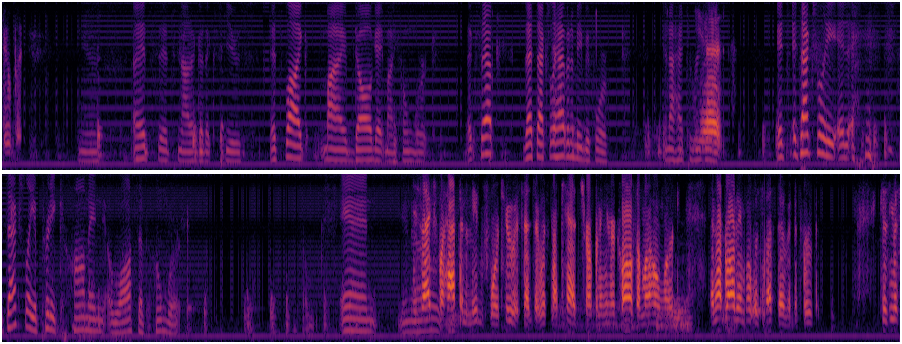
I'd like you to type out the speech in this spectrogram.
stupid. Yeah. It's it's not a good excuse. It's like my dog ate my homework. Except that's actually happened to me before. And I had to redo Yeah, it. It's it's actually it, it's actually a pretty common loss of homework. So, and Actually happened to me before too. It says it was my cat sharpening her claws on my homework, and I brought in what was left of it to prove it. Because Miss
